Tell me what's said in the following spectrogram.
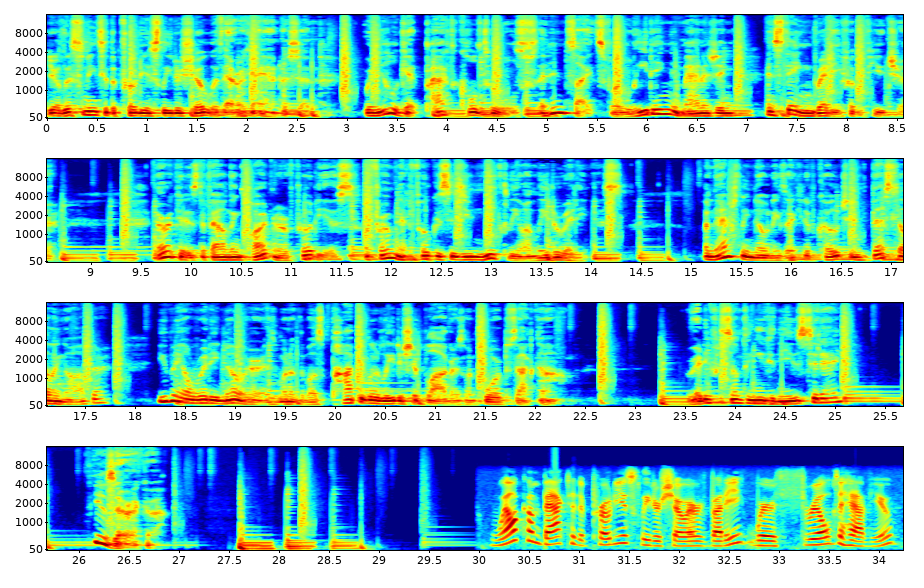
You're listening to the Proteus Leader Show with Erika Andersen, where you'll get practical tools and insights for leading, managing, and staying ready for the future. Erika is the founding partner of Proteus, a firm that focuses uniquely on leader readiness. A nationally known executive coach and best-selling author, you may already know her as one of the most popular leadership bloggers on Forbes.com. Ready for something you can use today? Here's Erika. Welcome back to the Proteus Leader Show, everybody. We're thrilled to have you.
